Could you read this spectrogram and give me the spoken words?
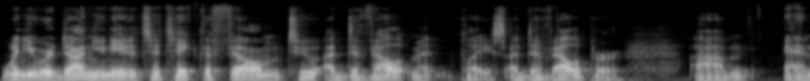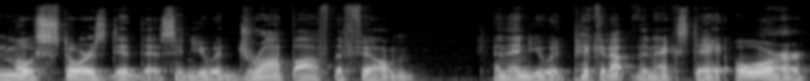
when you were done, you needed to take the film to a development place, a developer. Um, and most stores did this, and you would drop off the film and then you would pick it up the next day. Or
